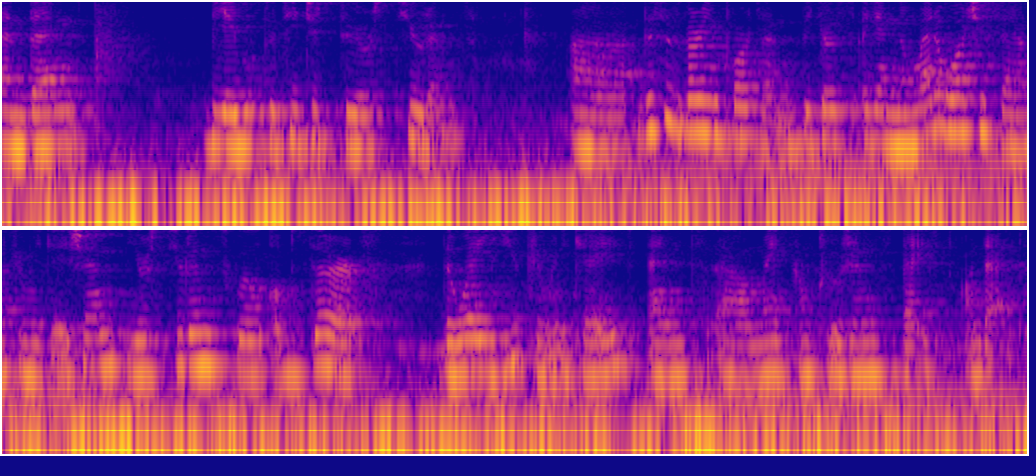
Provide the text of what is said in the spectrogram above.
and then be able to teach it to your students. Uh, this is very important because, again, no matter what you say on communication, your students will observe the way you communicate and uh, make conclusions based on that.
